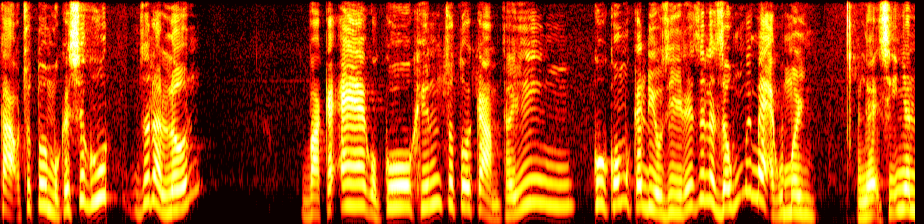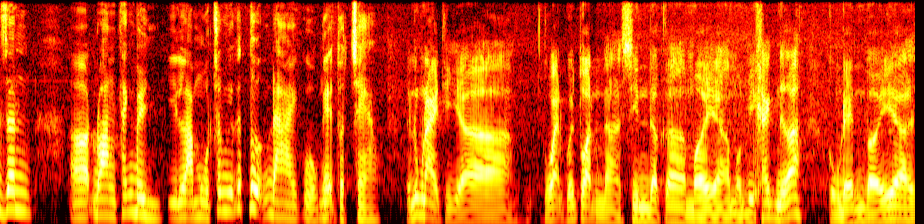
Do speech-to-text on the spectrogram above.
tạo cho tôi một cái sức hút rất là lớn. Và cái e của cô khiến cho tôi cảm thấy cô có một cái điều gì đấy rất là giống với mẹ của mình. Nghệ sĩ nhân dân ờ, đoàn thanh bình thì là một trong những cái tượng đài của nghệ thuật trèo. Đến lúc này thì uh, hẹn cuối tuần ờ, xin được ờ, mời ờ, một vị khách nữa cùng đến với ờ,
